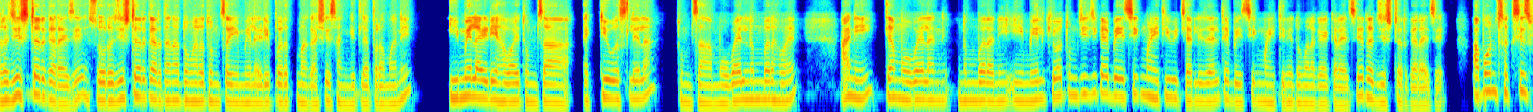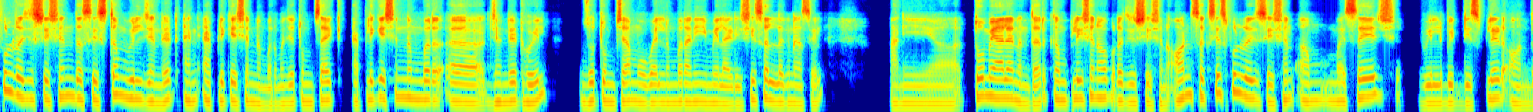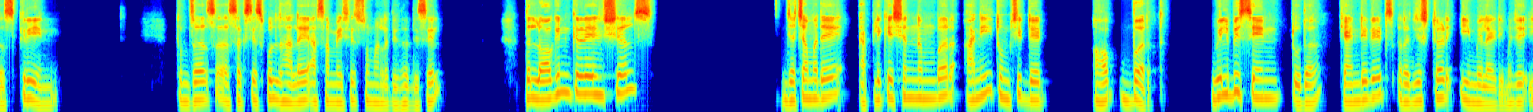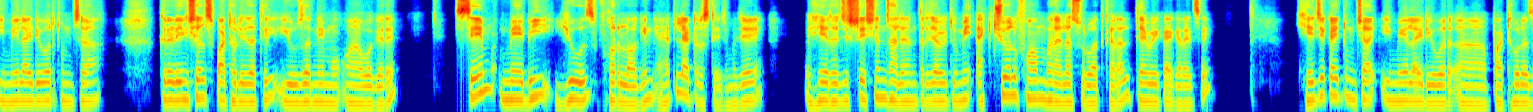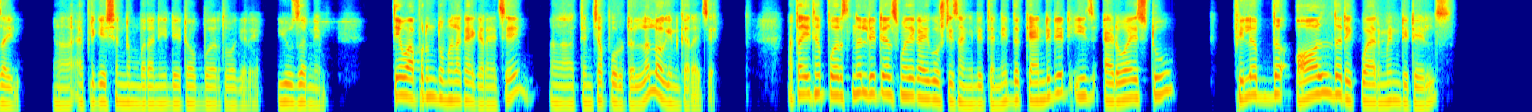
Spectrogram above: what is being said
रजिस्टर करायचे सो रजिस्टर करताना तुम्हाला तुमचा ईमेल आय डी परत मगाशी सांगितल्याप्रमाणे ईमेल आय डी हवा आहे तुमचा ॲक्टिव्ह असलेला तुमचा मोबाईल नंबर हवा आहे. आणि त्या मोबाईल आणि नंबर आणि ईमेल किंवा तुमची जी काही बेसिक माहिती विचारली जाईल त्या बेसिक माहितीने तुम्हाला काय करायचे रजिस्टर करायचे आपण successful registration the system will generate and application number म्हणजे तुमचा एक ऍप्लिकेशन नंबर जनरेट होईल जो तुमच्या मोबाईल नंबर आणि ईमेल आय डीशी संलग्न असेल. आणि तो मिळाल्यानंतर completion of registration on successful registration a message will be displayed on the screen तुमचं सक्सेसफुल झालंय असा मेसेज तुम्हाला तिथं दिसेल. द लॉग इन क्रेडेन्शियल्स ज्याच्यामध्ये ॲप्लिकेशन नंबर आणि तुमची date of birth will be send to the candidates registered email I D म्हणजे ईमेल आय डीवर तुमच्या क्रेडेन्शियल्स पाठवली जातील युजर नेम वगैरे. Same may be use for log in at later stage म्हणजे हे रजिस्ट्रेशन झाल्यानंतर ज्यावेळी तुम्ही ॲक्च्युअल फॉर्म भरायला सुरुवात कराल त्यावेळी काय करायचे हे जे काही तुमच्या ईमेल आय डीवर पाठवलं जाईल ॲप्लिकेशन नंबर आणि डेट ऑफ बर्थ वगैरे युजर नेम ते वापरून तुम्हाला काय करायचे त्यांच्या पोर्टलला लॉग इन करायचे आता इथं पर्सनल डिटेल्समध्ये काही गोष्टी सांगितल्या त्यांनी. The candidate is advise to fill up the all the requirement details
